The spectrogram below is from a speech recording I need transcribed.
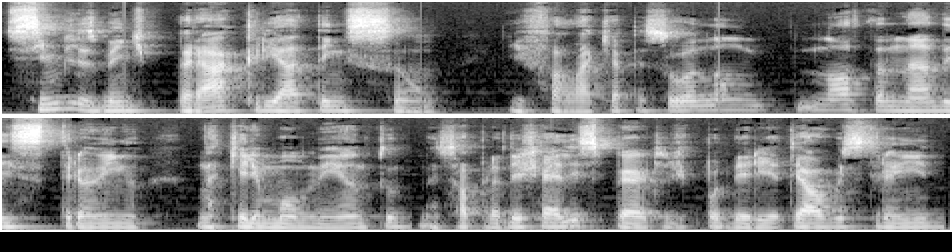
simplesmente para criar tensão e falar que a pessoa não nota nada estranho naquele momento, mas só para deixar ela esperta de que poderia ter algo estranho e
